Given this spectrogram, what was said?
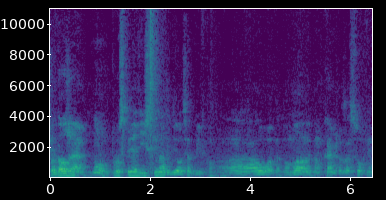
продолжаем. Ну, просто периодически надо делать отбивку. А, вот, а то мало ли там камера засохнет.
